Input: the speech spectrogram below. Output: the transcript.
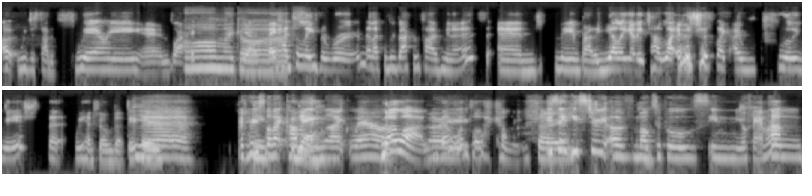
oh, we just started swearing and like, oh my god, yeah, they had to leave the room. They're like, we'll be back in five minutes, and me and Brad are yelling at each other. Like it was just like, I truly wish that we had filmed it because yeah. But who saw that coming? Yeah. Like, wow. No one. No. no. one saw that coming. So Is there history of multiples in your family? Um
